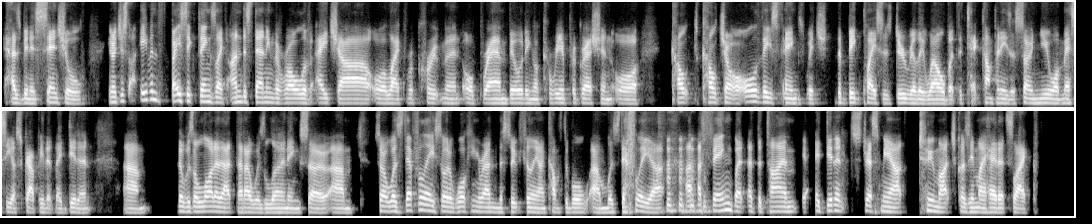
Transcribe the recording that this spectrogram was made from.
has been essential. You know, just even basic things like understanding the role of HR or like recruitment or brand building or career progression or cult, culture or all of these things which the big places do really well but the tech companies are so new or messy or scrappy that they didn't um, there was a lot of that that I was learning. So, um, so I was definitely sort of walking around in the suit feeling uncomfortable um, was definitely a, a, a, thing. But at the time, it didn't stress me out too much because in my head, it's like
